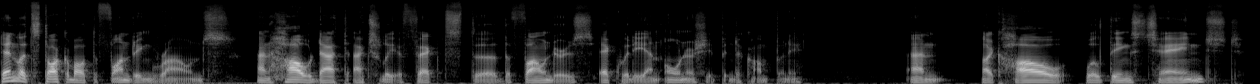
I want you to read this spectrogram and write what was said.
Then let's talk about the funding rounds and how that actually affects the, the founder's equity and ownership in the company. And like how will things change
